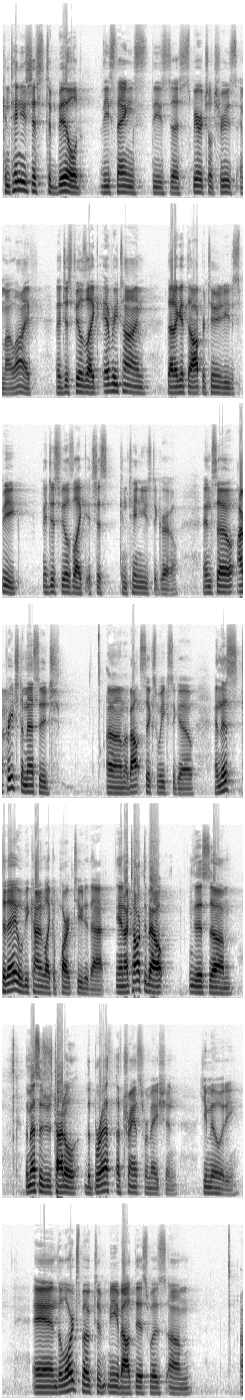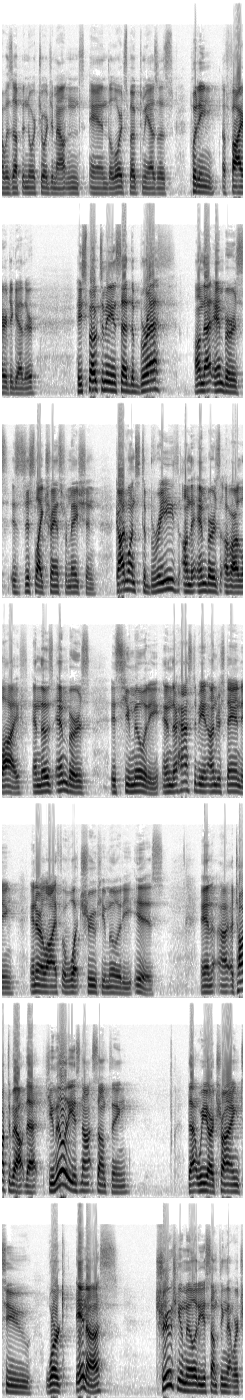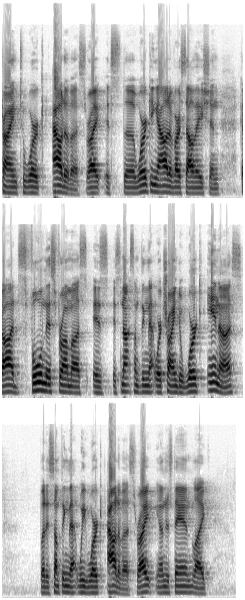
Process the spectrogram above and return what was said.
continues just to build these things, these uh, spiritual truths in my life and it just feels like every time that I get the opportunity to speak, it just feels like it just continues to grow. And so I preached a message um, about six weeks ago, and this today will be kind of like a part two to that. And I talked about this. Um, the message was titled "The Breath of Transformation: Humility." And the Lord spoke to me about this was um, I was up in North Georgia mountains, and the Lord spoke to me as I was putting a fire together. He spoke to me and said, The breath on that embers is just like transformation. God wants to breathe on the embers of our life, and those embers is humility. And there has to be an understanding in our life of what true humility is. And I, I talked about that humility is not something that we are trying to work in us. True humility is something that we're trying to work out of us, right? It's the working out of our salvation. God's fullness from us is it's not something that we're trying to work in us, but it's something that we work out of us, right? You understand? Like,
